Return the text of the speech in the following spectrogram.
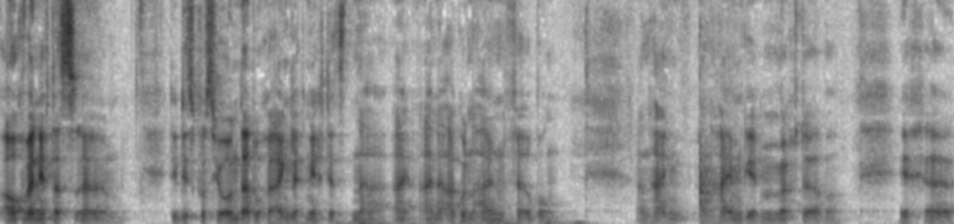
auch wenn ich das, äh, die Diskussion dadurch eigentlich nicht jetzt einer, einer agonalen Färbung anheim, anheimgeben möchte, aber ich, äh,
